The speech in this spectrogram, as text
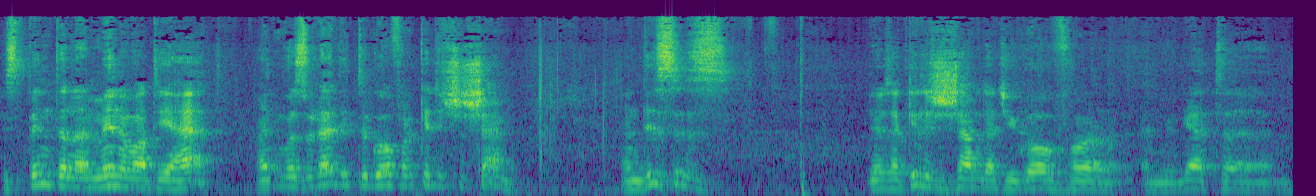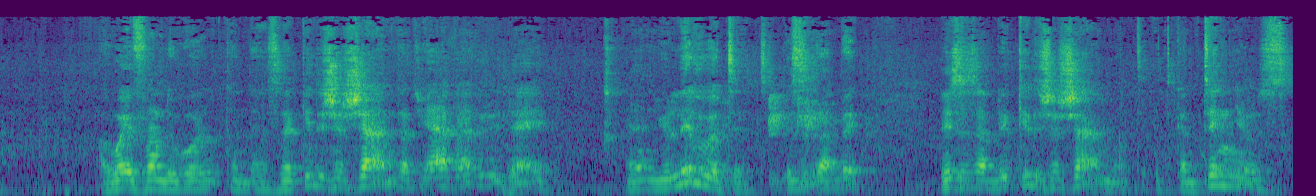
his pintel and what he had, and he was ready to go for Kiddush Hashem. And this is, there's a Kiddush Hashem that you go for and you get uh, away from the world, and there's a Kiddush Hashem that you have every day, and you live with it. This is a big, this is a big Kiddush Hashem. It, it continues.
